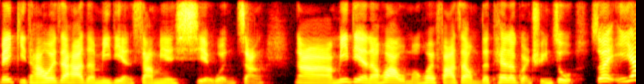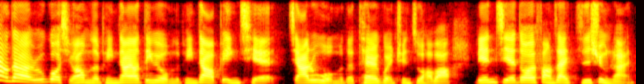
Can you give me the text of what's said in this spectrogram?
，Maggie 他会在他的 Medium 上面写文章。那 Medium 的话，我们会发在我们的 Telegram 群组。所以一样的，如果喜欢我们的频道，要订阅我们的频道，并且加入我们的 Telegram 群组，好不好？连接都会放在资讯栏。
